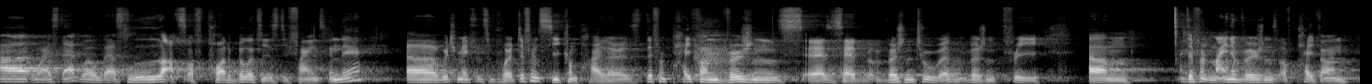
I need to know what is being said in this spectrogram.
Uh, why is that? Well, there's lots of portabilities defined in there, uh, which makes it support different C compilers, different Python versions, as I said, version 2, version 3, um, different minor versions of Python,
